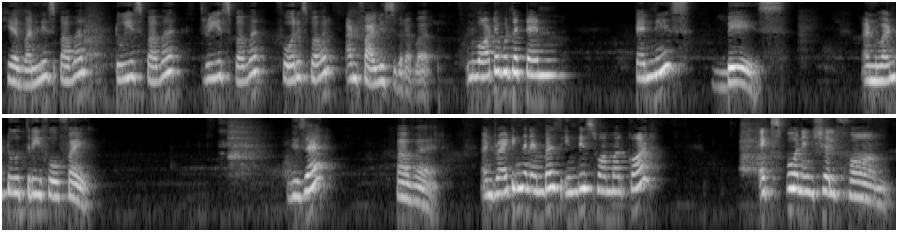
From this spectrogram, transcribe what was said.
Here 1 is power, 2 is power, 3 is power, 4 is power and 5 is power. And what about the 10? 10 is base. And 1, 2, 3, 4, 5. These are power. And writing the numbers in this form are called exponential form.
